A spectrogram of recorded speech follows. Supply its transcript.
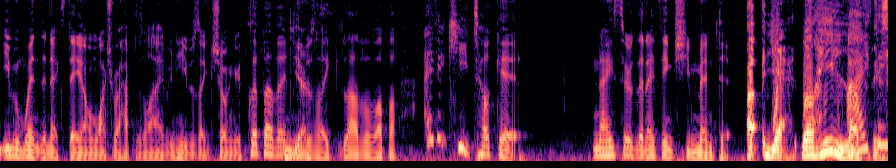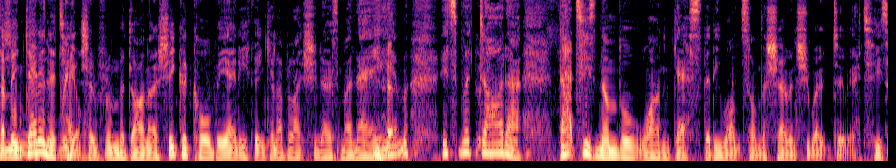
even went the next day on Watch What Happens Live, and he was like showing a clip of it, and he was like, blah, blah, blah, blah. I think he took it nicer than I think she meant it. Uh, yeah, well, he loved I this. I mean, getting it real. attention from Madonna. She could call me anything, and I'd be like, she knows my name. it's Madonna. That's his number one guest that he wants on the show, and she won't do it. He's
